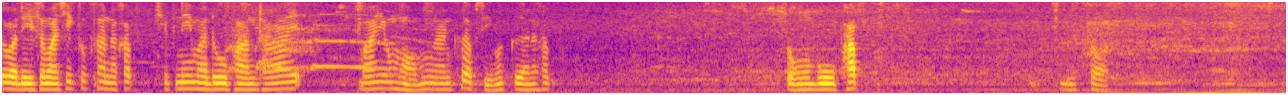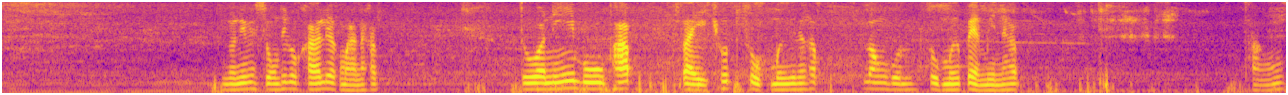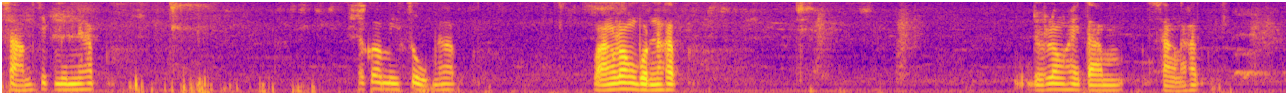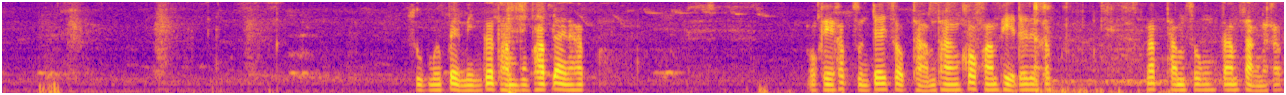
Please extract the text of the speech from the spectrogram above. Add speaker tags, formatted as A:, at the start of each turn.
A: สวัสดีสมาชิกทุกท่านนะครับ คลิปนี้มาดูผ่านท้ายไม้ยมหอมงานเคลือบสีมะเกลือนะครับ ทรงบูพับรีสอร์ทตัวนี้เป็นทรงที่ลูกค้าเลือกมานะครับ ตัวนี้บูพับใส่ชุดสูบมือนะครับล่องบนสูบมือแปดมิลนะครับ ถังสามสิบมิลนะครับ แล้วก็มีสูบนะครับ วางร่องบนนะครับ เดี๋ยวลองให้ตามสั่งนะครับ สูบมือเป็ดมิลก็ทำบูพับได้นะครับ โอเคครับสนใจสอบถามทางข้อความเพจได้เลยครับ รับทำทรงตามสั่งนะครับ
